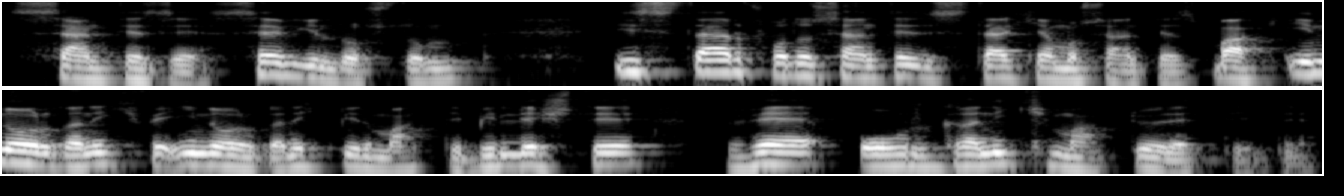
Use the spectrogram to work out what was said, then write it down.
sentezi. Sevgili dostum, ister fotosentez ister kemosentez. Bak inorganik ve inorganik bir madde birleşti ve organik madde üretildi.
